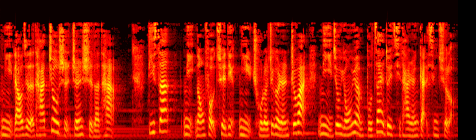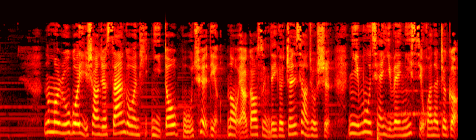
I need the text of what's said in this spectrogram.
你了解的他就是真实的他？第三。你能否确定，你除了这个人之外，你就永远不再对其他人感兴趣了？那么，如果以上这三个问题你都不确定，那我要告诉你的一个真相就是，你目前以为你喜欢的这个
